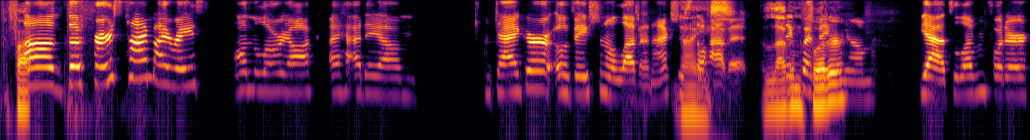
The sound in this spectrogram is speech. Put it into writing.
five? Um, the first time I raced on the lower Yough, I had a um Dagger Ovation 11. I actually still have it. Eleven footer. Yeah, it's 11 footer.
